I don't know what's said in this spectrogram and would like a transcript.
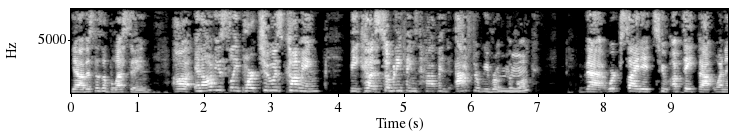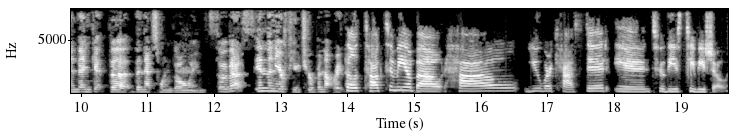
yeah, this is a blessing. Uh, and obviously, part two is coming because so many things happened after we wrote mm-hmm. the book that we're excited to update that one and then get the the next one going. So that's in the near future, but not right now. So talk to me about how you were casted into these TV shows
